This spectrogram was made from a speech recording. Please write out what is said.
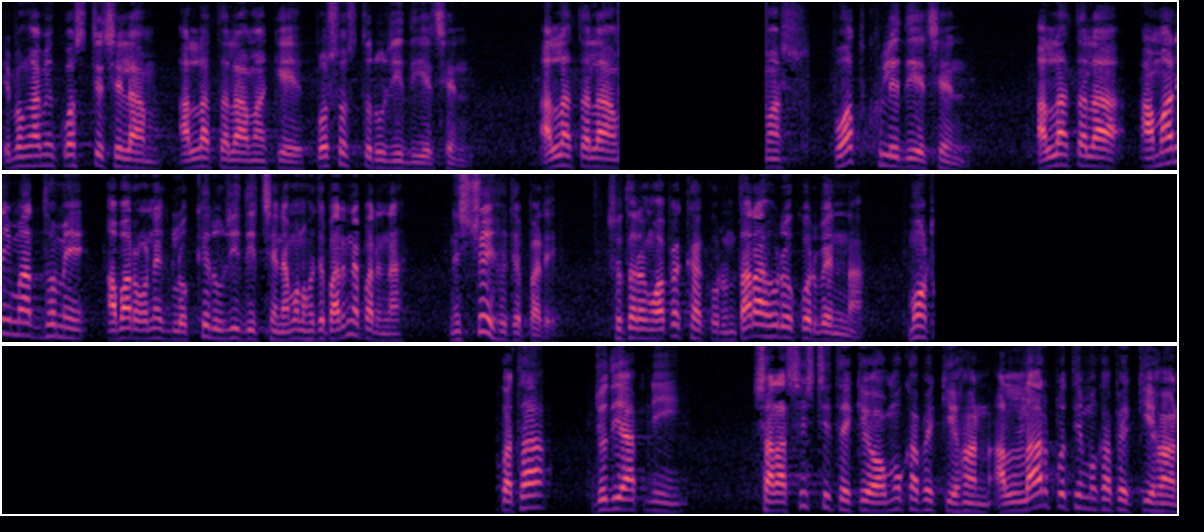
এবং আমি কষ্টে ছিলাম। আল্লাহ তালা আমাকে প্রশস্ত রুজি দিয়েছেন। আল্লাহ তালা আমার পথ খুলে দিয়েছেন। আল্লাহ তালা আমারই মাধ্যমে আবার অনেক লোককে রুজি দিচ্ছেন। এমন হতে পারে না? পারে না। নিশ্চয়ই হতে পারে। সুতরাং অপেক্ষা করুন, তাড়াহুড়ো করবেন না। মোট কথা, যদি আপনি সারা সৃষ্টি থেকে অমুখাপেক্ষী হন, আল্লাহর প্রতি মুখাপেক্ষী হন,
